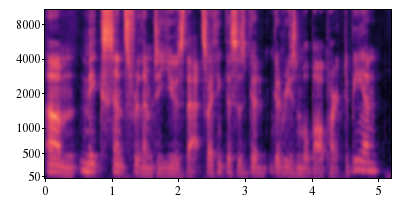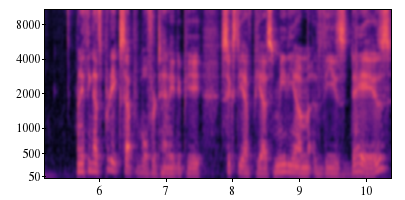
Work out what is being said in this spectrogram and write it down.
Um, makes sense for them to use that. So I think this is good good reasonable ballpark to be in. And I think that's pretty acceptable for 1080p 60 FPS medium these days,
